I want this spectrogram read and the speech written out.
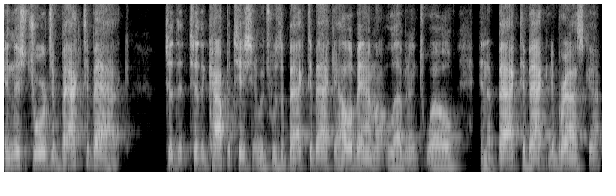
and this Georgia back-to-back to the to the competition, which was a back-to-back Alabama, 11 and 12, and a back-to-back Nebraska,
